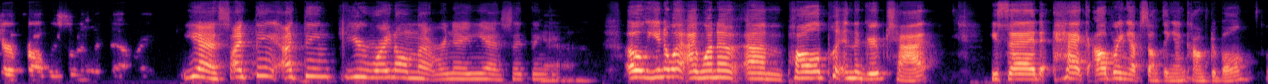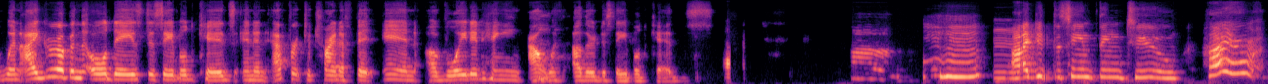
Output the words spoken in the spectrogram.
care, probably, something like that, right? Yes, I think I think you're right on that, Renee. Yes, I think. Oh, you know what? I want to. Um, Paul put in the group chat. He said, "Heck, I'll bring up something uncomfortable. When I grew up in the old days, disabled kids, in an effort to try to fit in, avoided hanging out with other disabled kids." Hmm. hmm I did the same thing too. Hi, Herm-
